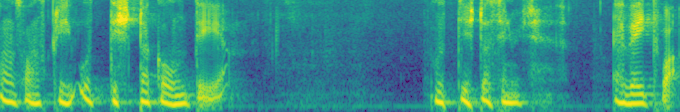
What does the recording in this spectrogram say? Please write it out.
on s'inscrit Uttishta Kaunteya. Uttishta, c'est éveille-toi.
